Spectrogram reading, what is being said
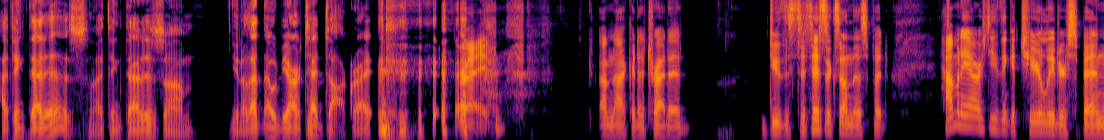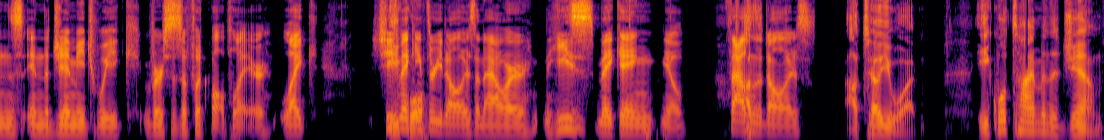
I think that is. I think that is um, you know, that that would be our TED talk, right? right. I'm not going to try to do the statistics on this, but how many hours do you think a cheerleader spends in the gym each week versus a football player? Like she's Equal. making $3 an hour, he's making, you know, 1000s of dollars. I'll tell you what. Equal time in the gym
